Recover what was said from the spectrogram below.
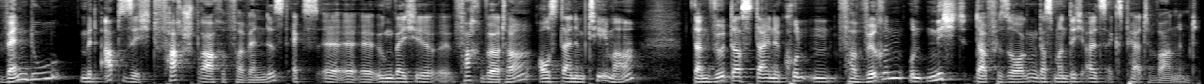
Wenn du mit Absicht Fachsprache verwendest, ex, äh, äh, irgendwelche äh, Fachwörter aus deinem Thema, dann wird das deine Kunden verwirren und nicht dafür sorgen, dass man dich als Experte wahrnimmt.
